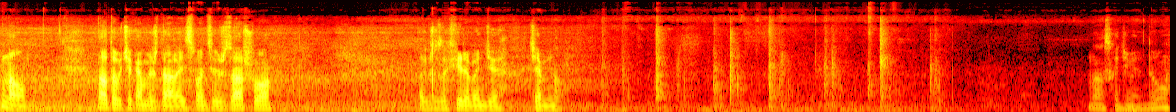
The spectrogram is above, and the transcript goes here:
No. No to uciekamy już dalej. Słońce już zaszło. Także za chwilę będzie ciemno. No, schodzimy w dół.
